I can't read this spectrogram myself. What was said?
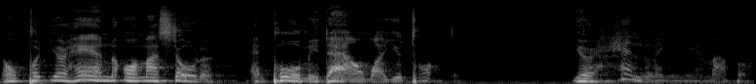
Don't put your hand on my shoulder and pull me down while you talk to me. You're handling me in my book.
